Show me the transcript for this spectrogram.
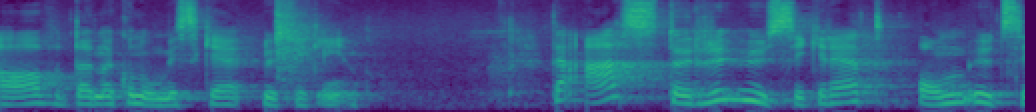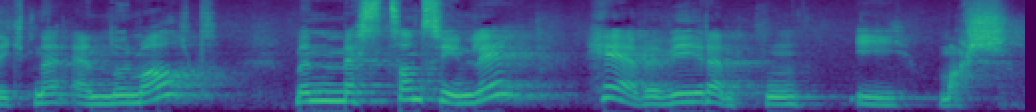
av den økonomiske utviklingen. Det er større usikkerhet om utsiktene enn normalt, men mest sannsynlig hever vi renten i mars.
